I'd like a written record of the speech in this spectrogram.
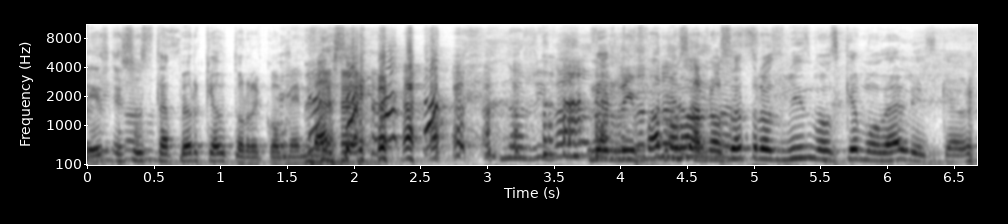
Eso está peor que autorrecomendarse. Nos rifamos, Nos a, rifamos nosotros a nosotros mismos. Qué modales, cabrón.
